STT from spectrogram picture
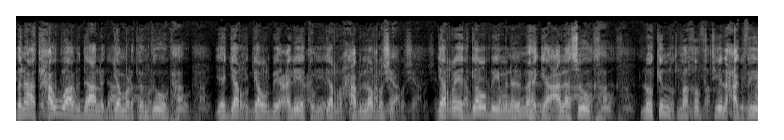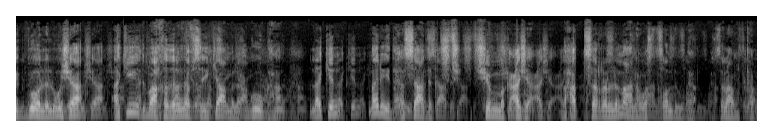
بنات حوا بدال القمر تنذوقها. يا جر قلبي عليكم جر حبل الرشا. جريت قلبي من المهجة على سوقها. لو كنت ما خفت يلحق فيك قول الوشا أكيد بأخذ لنفسي كامل حقوقها لكن ما اريد حسادك تش- تشمك عشا بحط سر الامانه وسط صندوقها. سلامتكم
